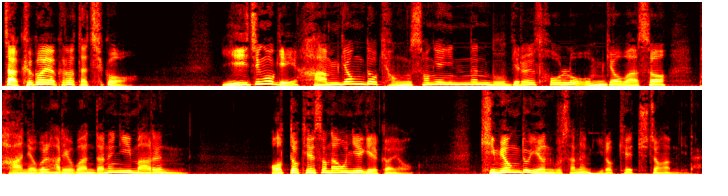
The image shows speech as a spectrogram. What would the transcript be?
자, 그거야 그렇다 치고 이징옥이 함경도 경성에 있는 무기를 서울로 옮겨와서 반역을 하려고 한다는 이 말은 어떻게 해서 나온 얘기일까요? 김영도 연구사는 이렇게 추정합니다.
